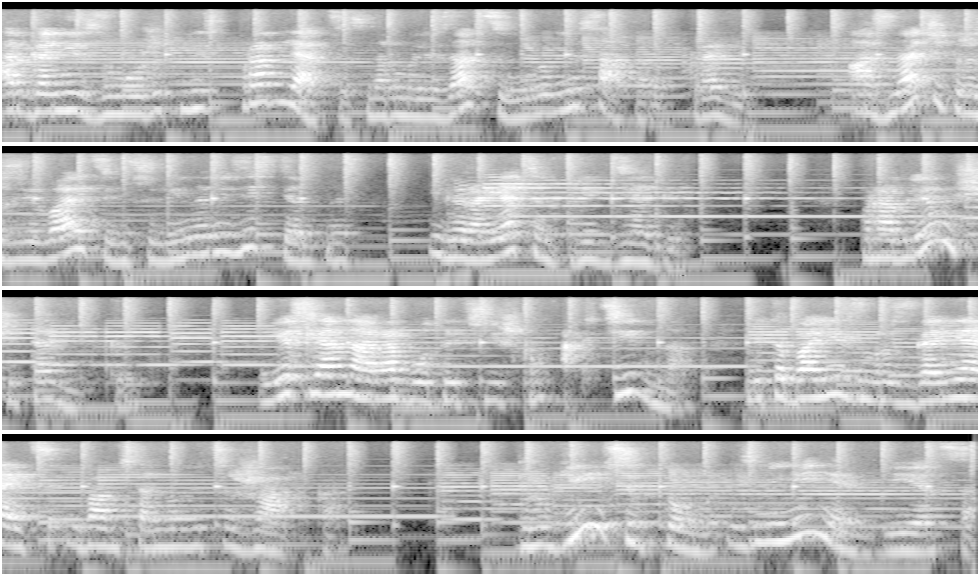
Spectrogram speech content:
организм может не справляться с нормализацией уровня сахара в крови, а значит развивается инсулинорезистентность и вероятен преддиабет. Проблемы с щитовидкой. Если она работает слишком активно, метаболизм разгоняется и вам становится жарко. Другие симптомы – изменение веса,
